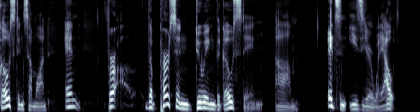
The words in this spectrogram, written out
ghosting someone and for uh, the person doing the ghosting um it's an easier way out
